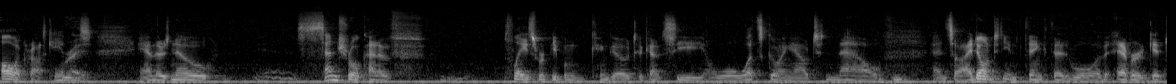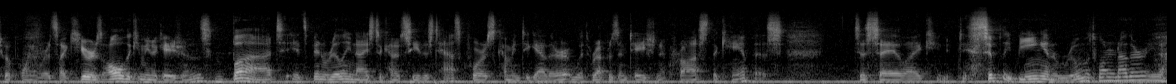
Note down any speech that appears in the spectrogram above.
all across campus. Right. And there's no central kind of place where people can go to kind of see, you know, well, what's going out now. Mhm. And so I don't even think that we'll ever get to a point where it's like, here's all the communications, but it's been really nice to kind of see this task force coming together with representation across the campus to say like, simply being in a room with one another, you know,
